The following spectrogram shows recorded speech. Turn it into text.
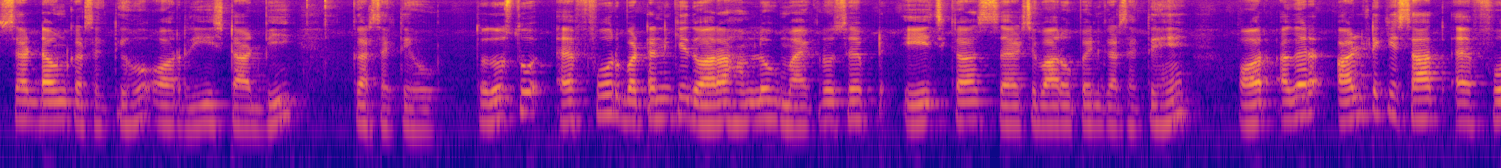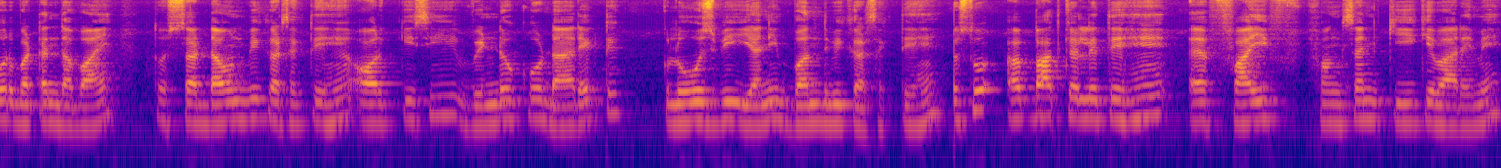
शट डाउन कर सकते हो और रीस्टार्ट भी कर सकते हो। तो दोस्तों F4 बटन के द्वारा हम लोग माइक्रोसॉफ्ट एज का सर्च बार ओपन कर सकते हैं और अगर अल्ट के साथ F4 बटन दबाएँ तो शट डाउन भी कर सकते हैं और किसी विंडो को डायरेक्ट क्लोज भी, यानी बंद भी कर सकते हैं। दोस्तों, अब बात कर लेते हैं F5 फ़ंक्शन की के बारे में।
